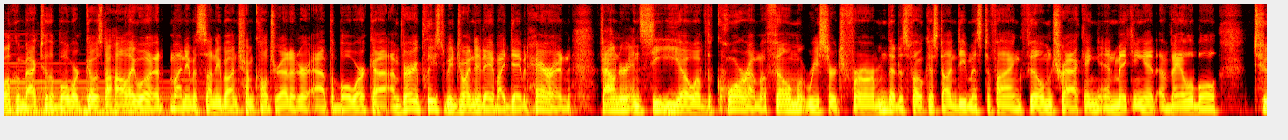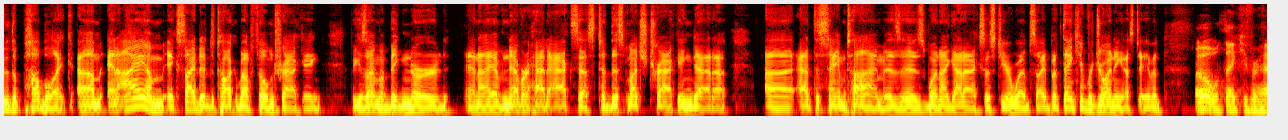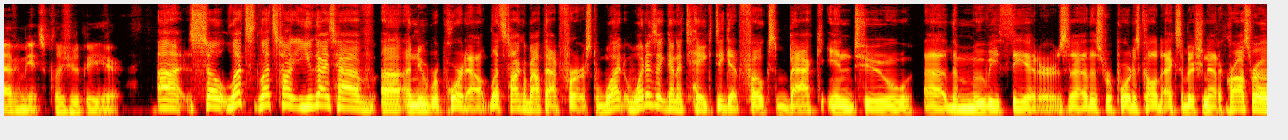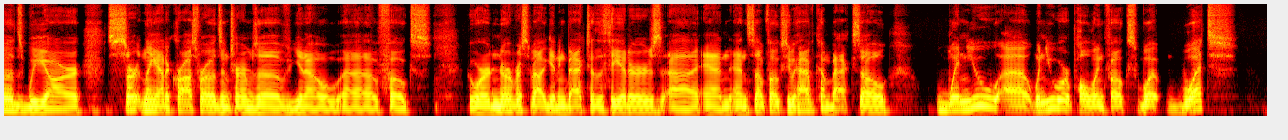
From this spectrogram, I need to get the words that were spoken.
Welcome back to The Bulwark Goes to Hollywood. My name is Sonny Bunch. I'm culture editor at The Bulwark. Uh, I'm very pleased to be joined today by David Herrin, founder and CEO of The Quorum, a film research firm that is focused on demystifying film tracking and making it available to the public. Um, and I am excited to talk about film tracking because I'm a big nerd and I have never had access to this much tracking data uh, at the same time as, as when I got access to your website. But thank you for joining us, David. Oh, well, thank you for having me. It's a pleasure to be here. Uh, so let's let's talk. You guys have uh, a new report out. Let's talk about that first. What what is it going to take to get folks back into uh, the movie theaters? Uh, this report is called "Exhibition at a Crossroads." We are certainly at a crossroads in terms of you know uh, folks who are nervous about getting back to the theaters, and and some folks who have come back. So when you when you were polling folks, what what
